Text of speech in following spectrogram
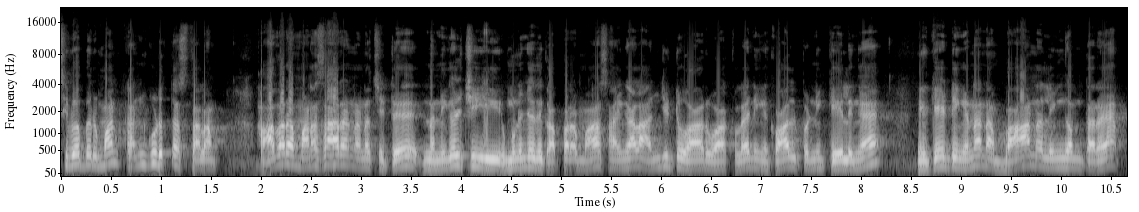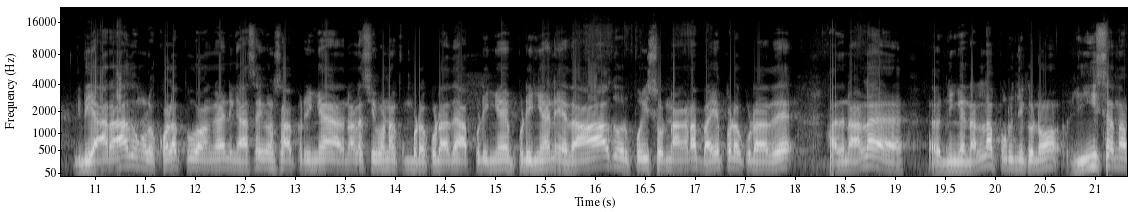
சிவபெருமான் கண் கொடுத்த ஸ்தலம். அவரை மனசார நினச்சிட்டு இந்த நிகழ்ச்சி முடிஞ்சதுக்கு அப்புறமா சாயங்காலம் அஞ்சு டு ஆறு வாக்கில் நீங்கள் கால் பண்ணி கேளுங்க. நீங்கள் கேட்டிங்கன்னா நான் பானலிங்கம் தரேன். இது யாராவது உங்களை குழப்புவாங்க நீங்கள் அசைவம் சாப்பிட்றீங்க அதனால் சிவனை கும்பிடக்கூடாது அப்படிங்க இப்படிங்கன்னு ஏதாவது ஒரு பொய் சொன்னாங்கன்னா பயப்படக்கூடாது. அதனால் நீங்கள் நல்லா புரிஞ்சுக்கணும். ஈசனை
